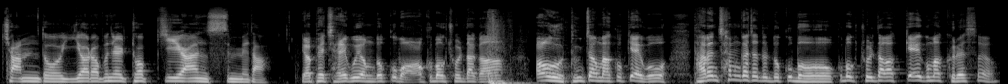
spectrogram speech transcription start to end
잠도 여러분을 돕지 않습니다. 옆에 재구 형도 꾸벅꾸벅 졸다가 어우 등짝 맞고 깨고 다른 참가자들도 꾸벅꾸벅 졸다가 깨고 막 그랬어요.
